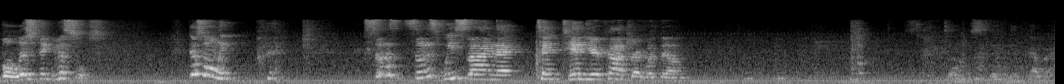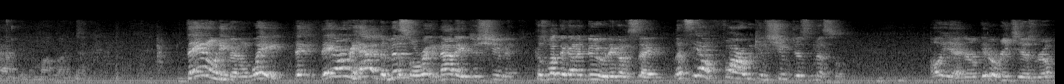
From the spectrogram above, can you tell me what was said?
ballistic missiles. There's only soon as, soon as we sign that 10, 10 year contract with them, dumbest thing that ever happened in my lifetime. They don't even wait. They, they already had the missile right now. They just shoot it because what they're gonna do? They're gonna say, "Let's see how far we can shoot this missile." Oh yeah, it'll, it'll reach Israel,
